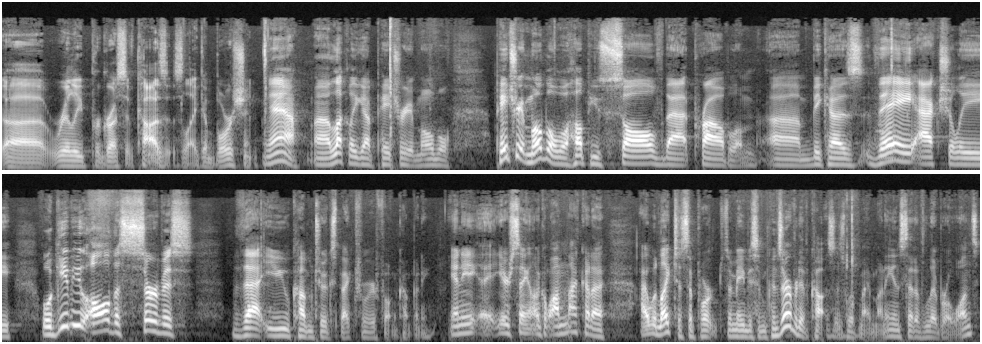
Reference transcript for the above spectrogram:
uh, really progressive causes like abortion. Yeah, uh, luckily you got Patriot Mobile. Patriot Mobile will help you solve that problem um, because they actually will give you all the service that you come to expect from your phone company. And you're saying, like, well, I'm not going to, I would like to support maybe some conservative causes with my money instead of liberal ones.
